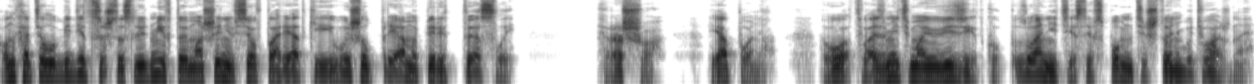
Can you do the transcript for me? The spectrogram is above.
он хотел убедиться, что с людьми в той машине все в порядке, и вышел прямо перед Теслой. Хорошо, я понял. Вот, возьмите мою визитку, позвоните, если вспомните что-нибудь важное.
